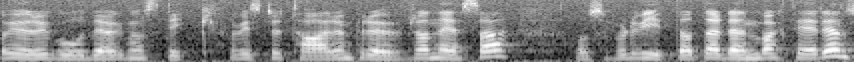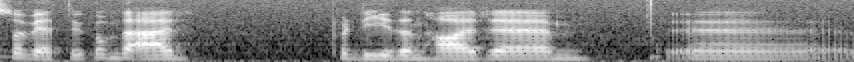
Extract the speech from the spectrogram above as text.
å gjøre god diagnostikk. For hvis du tar en prøve fra nesa, og så får du vite at det er den bakterien, så vet du ikke om det er fordi den har, eh, eh,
